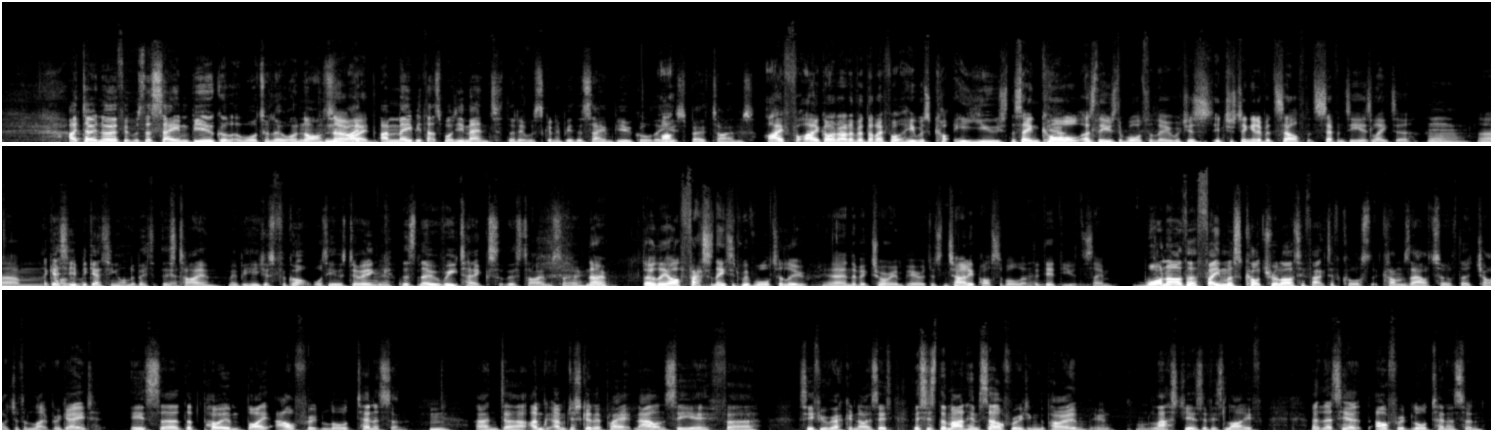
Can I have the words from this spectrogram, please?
I don't know if it was the same bugle at Waterloo or not. No, I, I- and maybe that's what he meant that it was going to be the same bugle they I- used both times. I, f- I got out of it that I thought he was co- he used the same call as they used at Waterloo, which is interesting in of itself. That seventy years later, Hmm. um, I guess he'd know. be getting on a bit at this Yeah. time. Maybe he just forgot what he was doing. Yeah. There's no retakes at this time, so No, though they are fascinated with Waterloo uh, in the Victorian period. It's entirely possible that they did use the same. One other famous cultural artifact, of course, that comes out of the charge of the Light Brigade is uh, the poem by Alfred Lord Tennyson, Hmm. and uh, I'm I'm just going to play it now and see if uh, see if you recognise it. This is the man himself reading the poem in last years of his life. Let, us hear Alfred Lord Tennyson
